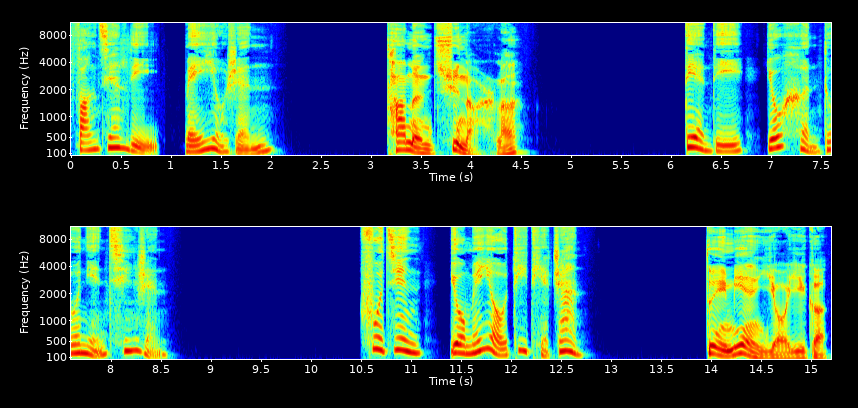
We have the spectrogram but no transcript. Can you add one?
房间里没有人。他们去哪儿了？店里有很多年轻人。附近有没有地铁站？对面有一个。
